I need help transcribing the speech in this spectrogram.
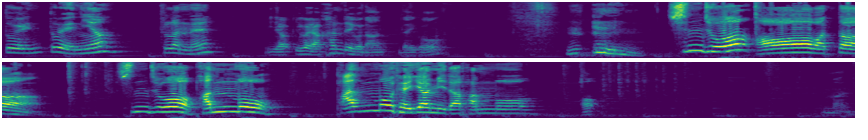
또, 애, 또 애니야? 큰일났네? 이거, 이거 약한데 이거 나, 나 이거? 신조어? 아 맞다. 신조어 반모. 반모 대기합니다 반모. 어? 잠깐만.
